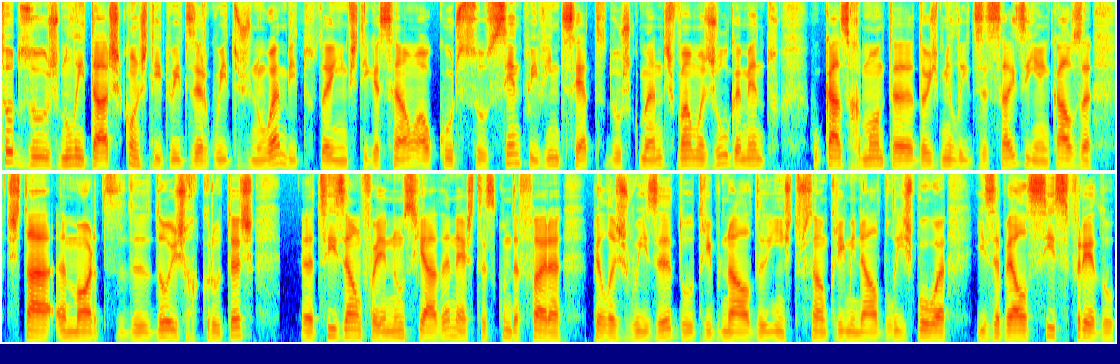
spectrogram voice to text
Todos os militares constituídos erguidos no âmbito da investigação ao curso 127 dos comandos vão a julgamento. O caso remonta a 2016 e em causa está a morte de dois recrutas. A decisão foi anunciada nesta segunda-feira pela juíza do Tribunal de Instrução Criminal de Lisboa, Isabel Cicefredo.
